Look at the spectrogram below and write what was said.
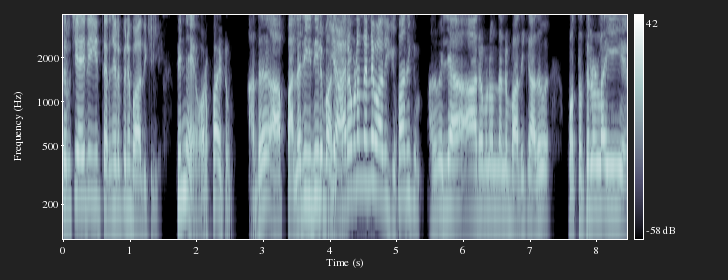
തീർച്ചയായും ഈ തെരഞ്ഞെടുപ്പിനെ ബാധിക്കില്ലേ? പിന്നെ ഉറപ്പായിട്ടും അത് ആ പല രീതിയിൽ ആരോപണം തന്നെ ബാധിക്കും. ബാധിക്കും. അത് വലിയ ആരോപണം തന്നെ ബാധിക്കും. അത് മൊത്തത്തിലുള്ള ഈ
